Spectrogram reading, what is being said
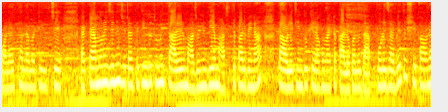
কলার থালাবাটি হচ্ছে একটা এমনই জিনিস যেটাতে কিন্তু তুমি তারের মাজনি দিয়ে মাজতে পারবে না, তাহলে কিন্তু কীরকম একটা কালো কালো দাগ পড়ে যাবে। তো সে কারণে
